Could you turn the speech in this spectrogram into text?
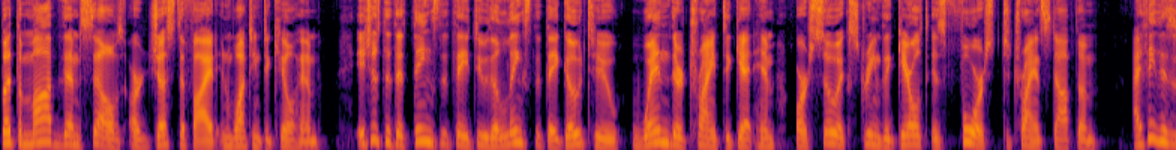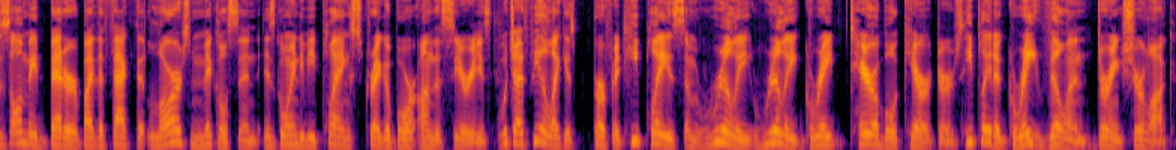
but the mob themselves are justified in wanting to kill him. It's just that the things that they do, the lengths that they go to when they're trying to get him, are so extreme that Geralt is forced to try and stop them. I think this is all made better by the fact that Lars Mikkelsen is going to be playing Stregobor on the series, which I feel like is perfect. He plays some really, really great, terrible characters. He played a great villain during Sherlock.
